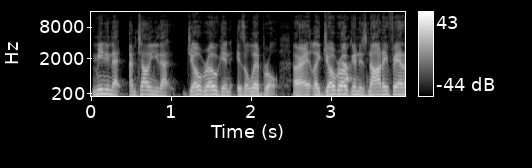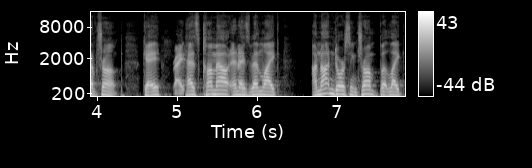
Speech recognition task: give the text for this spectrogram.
meaning that I'm telling you that Joe Rogan is a liberal. All right. Like Joe Rogan is not a fan of Trump. Okay. Right. Has come out and has been like, I'm not endorsing Trump, but like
